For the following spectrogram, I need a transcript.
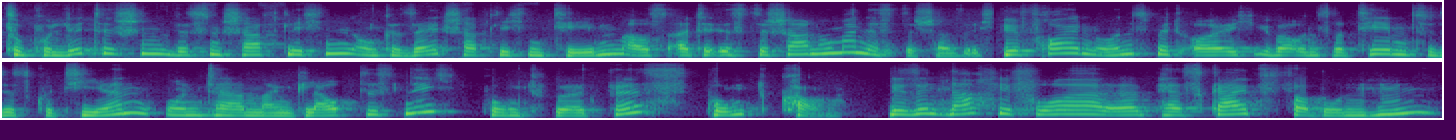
zu politischen, wissenschaftlichen und gesellschaftlichen Themen aus atheistischer und humanistischer Sicht. Wir freuen uns, mit euch über unsere Themen zu diskutieren unter man glaubt es nicht.wordpress.com. Wir sind nach wie vor äh, per Skype verbunden,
